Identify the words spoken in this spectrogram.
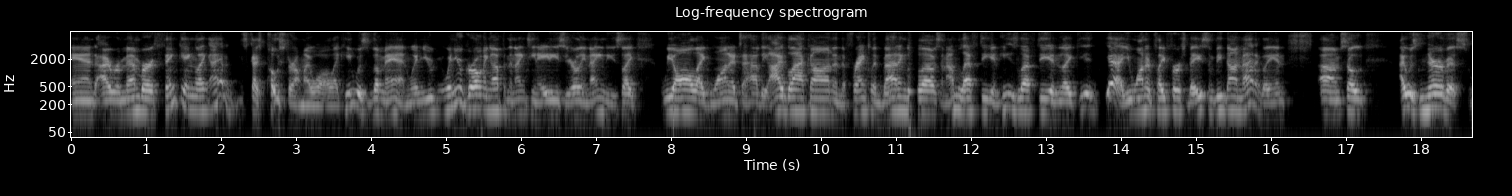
and I remember thinking, like, I had this guy's poster on my wall. Like, he was the man. When you when you're growing up in the 1980s, the early 90s, like we all like wanted to have the eye black on and the Franklin batting gloves, and I'm lefty and he's lefty, and like, yeah, you wanted to play first base and be Don Mattingly. And um, so I was nervous,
